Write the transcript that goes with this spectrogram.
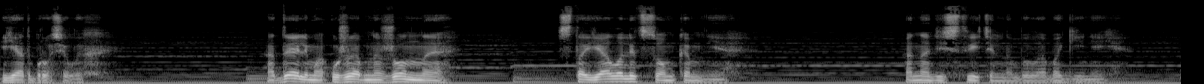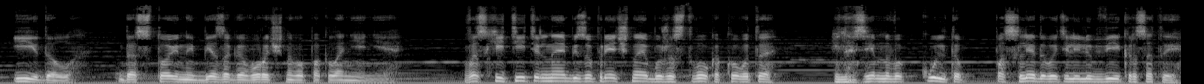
я отбросил их. Адельма, уже обнаженная, стояла лицом ко мне. Она действительно была богиней. Идол, достойный безоговорочного поклонения. Восхитительное безупречное божество какого-то иноземного культа последователей любви и красоты.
